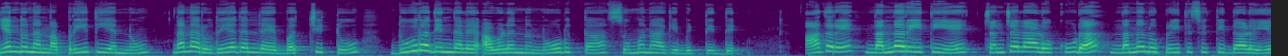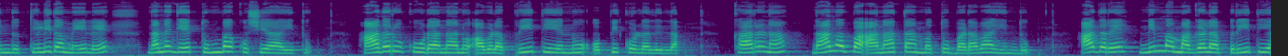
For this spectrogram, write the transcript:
ಎಂದು ನನ್ನ ಪ್ರೀತಿಯನ್ನು ನನ್ನ ಹೃದಯದಲ್ಲೇ ಬಚ್ಚಿಟ್ಟು ದೂರದಿಂದಲೇ ಅವಳನ್ನು ನೋಡುತ್ತಾ ಸುಮ್ಮನಾಗಿ ಬಿಟ್ಟಿದ್ದೆ. ಆದರೆ ನನ್ನ ರೀತಿಯೇ ಚಂಚಲಾಳು ಕೂಡ ನನ್ನನ್ನು ಪ್ರೀತಿಸುತ್ತಿದ್ದಾಳೆ ಎಂದು ತಿಳಿದ ಮೇಲೆ ನನಗೆ ತುಂಬ ಖುಷಿಯಾಯಿತು. ಆದರೂ ಕೂಡ ನಾನು ಅವಳ ಪ್ರೀತಿಯನ್ನು ಒಪ್ಪಿಕೊಳ್ಳಲಿಲ್ಲ. ಕಾರಣ, ನಾನೊಬ್ಬ ಅನಾಥ ಮತ್ತು ಬಡವ ಎಂದು. ಆದರೆ ನಿಮ್ಮ ಮಗಳ ಪ್ರೀತಿಯ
